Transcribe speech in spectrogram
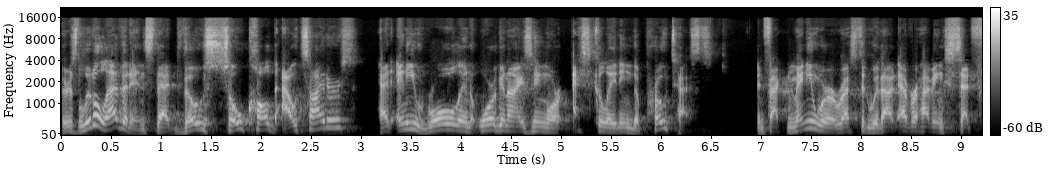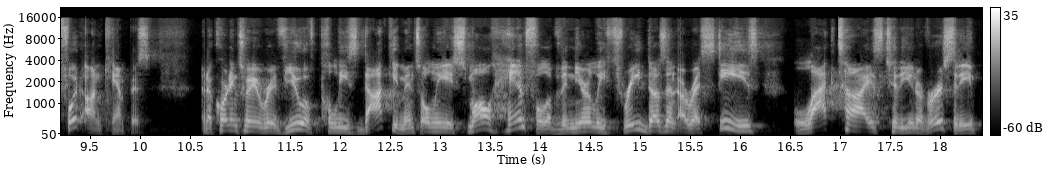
there's little evidence that those so called outsiders had any role in organizing or escalating the protests. In fact, many were arrested without ever having set foot on campus. And according to a review of police documents, only a small handful of the nearly three dozen arrestees lacked ties to the university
